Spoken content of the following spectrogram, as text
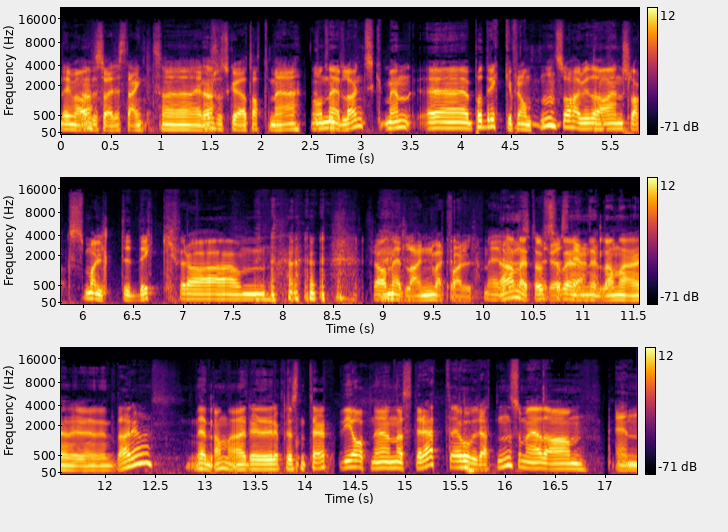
Den var Ja. dessverre stengt. Ellers så skulle jeg tatt med noe nederlandsk. Men eh, på drikkefronten så har vi da en slags maltedrikk fra, um, fra Nederland, i hvert fall. Ja, nettopp. Så det er. Nederland er eh, der, ja. Nederland er eh, representert. Vi åpner neste rett, eh, hovedretten, som er da en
